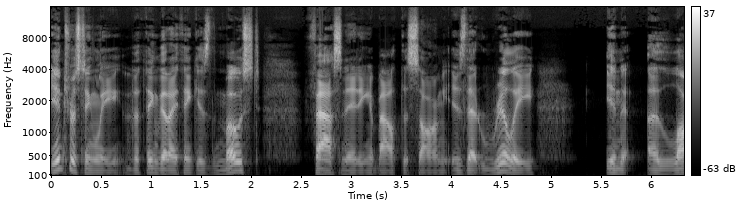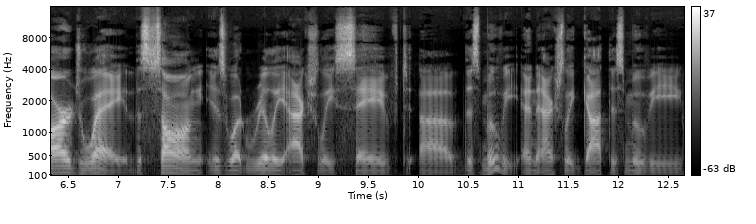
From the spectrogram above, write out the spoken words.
Interestingly, the thing that I think is most fascinating about the song is that really, in a large way, the song is what really actually saved uh, this movie and actually got this movie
